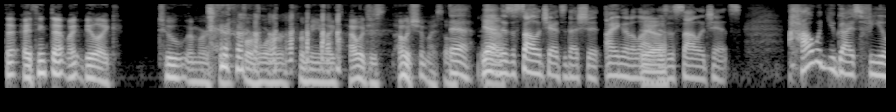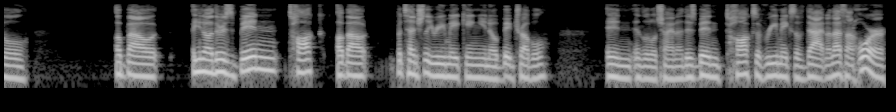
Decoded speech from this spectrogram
that, I think that might be like too immersive for horror for me. Like I would just I would shit myself. Yeah, yeah. Yeah. There's a solid chance of that shit. I ain't gonna lie. Yeah. There's a solid chance. How would you guys feel about you know? There's been talk about potentially remaking you know Big Trouble in in Little China. There's been talks of remakes of that. Now that's not horror,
